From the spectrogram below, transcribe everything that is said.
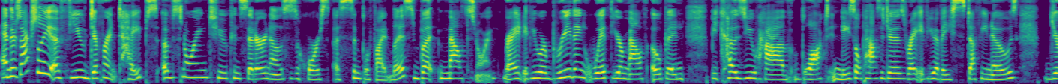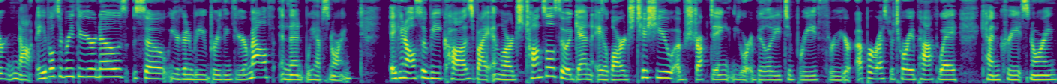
And there's actually a few different types of snoring to consider. Now, this is of course a simplified list, but mouth snoring, right? If you are breathing with your mouth open because you have blocked nasal passages, right? If you have a stuffy nose, you're not able to breathe through your nose, so you're going to be breathing through your mouth and then we have snoring. It can also be caused by enlarged tonsils. So, again, a large tissue obstructing your ability to breathe through your upper respiratory pathway can create snoring,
